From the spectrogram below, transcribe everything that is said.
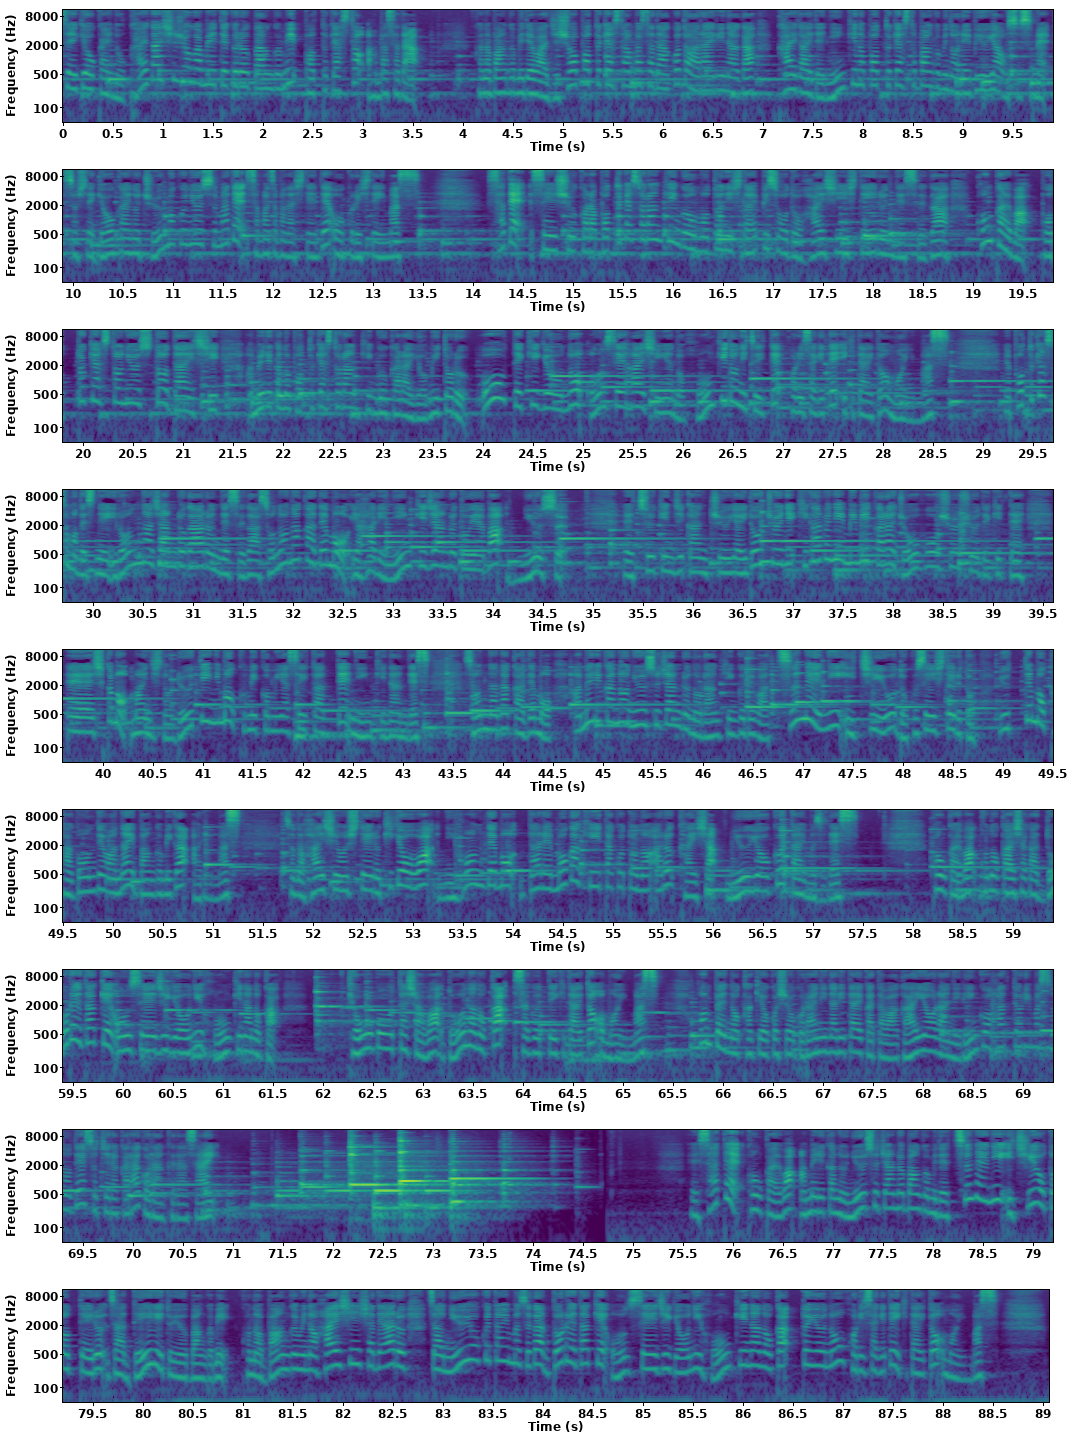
声業界の海外市場が見えてくる番組ポッドキャストアンバサダー。この番組では自称ポッドキャストアンバサダーこと新井里奈が海外で人気のポッドキャスト番組のレビューやおすすめそして業界の注目ニュースまでさまざまな視点でお送りしています。さて先週からポッドキャストランキングを元にしたエピソードを配信しているんですが今回はポッドキャストニュースと題しアメリカのポッドキャストランキングから読み取る大手企業の音声配信への本気度について掘り下げていきたいと思います。えポッドキャストもですねいろんなジャンルがあるんですがその中でもやはり人気ジャンルといえばニュース。え通勤時間中や移動中に気軽に耳から情報収集できて、えー、しかも毎日のルーティンにも組み込みやすいとあって人気なんです。そんな中でもアメリカのニュースジャンルのランキングでは常に1位を独占していると言っても過言ではない番組があります。その配信をしている企業は日本でも誰もが聞いたことのある会社ニューヨーク・タイムズです。今回はこの会社がどれだけ音声事業に本気なのか競合他社はどうなのか探っていきたいと思います。本編の書き起こしをご覧になりたい方は概要欄にリンクを貼っておりますのでそちらからご覧ください。さて今回はアメリカのニュースジャンル番組で常に1位を取っているザ・デイリーという番組。この番組の配信者であるザ・ニューヨーク・タイムズがどれだけ音声事業に本気なのかというのを掘り下げていきたいと思います。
